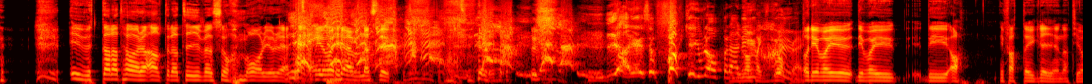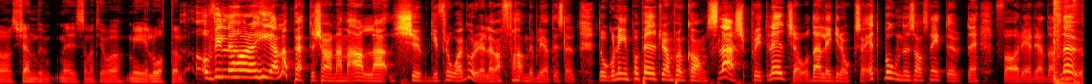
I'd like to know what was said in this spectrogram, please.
Utan att höra alternativen så har Mario rätt. Nej. Det var jävla snyggt. Ja, jag är så fucking bra på det här! Du Det var är faktiskt bra på sjukt! det här. Och det var ju, det var ju, det är ju, ja. Ni fattar ju grejen att jag kände mig som att jag var med i låten. Och vill ni höra hela Petters hörna med alla 20 frågor, eller vad fan det blev till slut, då går ni in på patreon.com slash prettylateshow och där ligger också ett bonusavsnitt ute för er redan nu.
